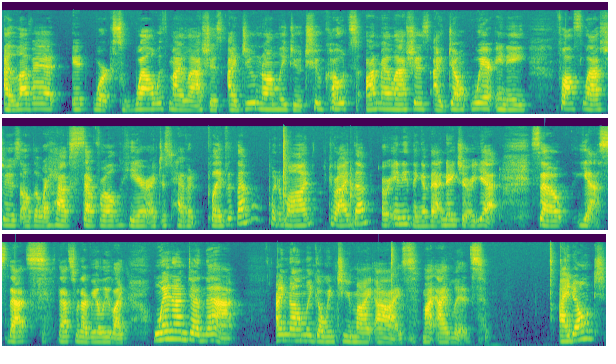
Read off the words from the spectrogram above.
I love it. It works well with my lashes. I do normally do two coats on my lashes. I don't wear any false lashes, although I have several here. I just haven't played with them, put them on, tried them, or anything of that nature yet. So yes, that's, that's what I really like. When I'm done that, I normally go into my eyes, my eyelids. I don't,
